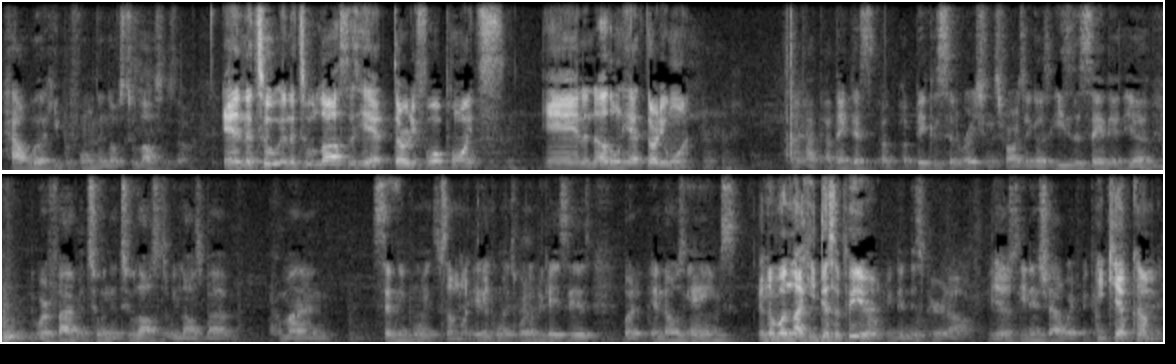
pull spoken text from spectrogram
how well he performed in those two losses, though. And the two in the two losses, he had 34 points, and in the other one, he had 31. Mhm. I, I think that's a, a big consideration as far as it goes. Easy to say that yeah, we're five and two in the two losses. We lost by combined seventy points, Something like eighty that. points, whatever the case is. But in those games, And it wasn't like he disappeared. he didn't disappear at all. He, Yeah. just, he didn't shy away from the. He kept coming.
